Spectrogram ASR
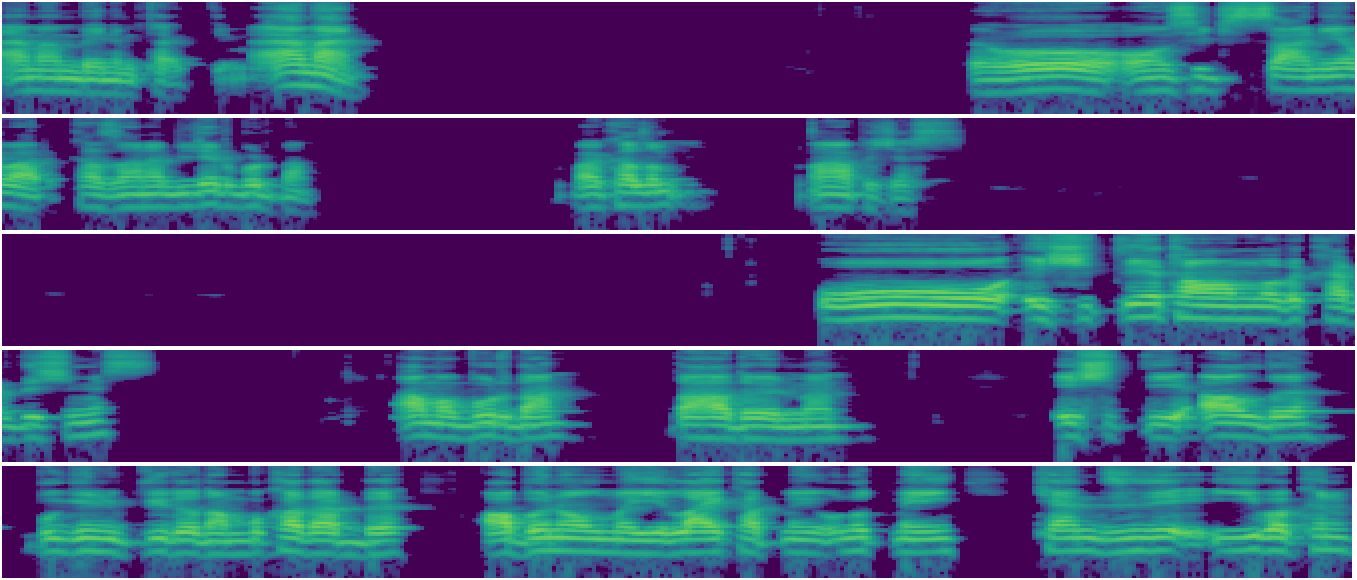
Hemen benim taktiğim. Hemen. Oo 18 saniye var. Kazanabilir buradan. Bakalım ne yapacağız. Oo eşitliğe tamamladı kardeşimiz. Ama buradan daha da ölmem. Eşitliği aldı. Bugünlük videodan bu kadardı. Abone olmayı, like atmayı unutmayın. Kendinize iyi bakın.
